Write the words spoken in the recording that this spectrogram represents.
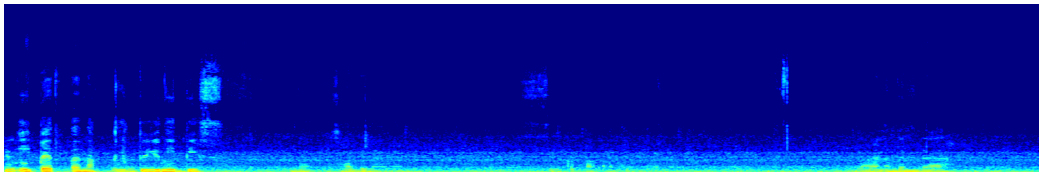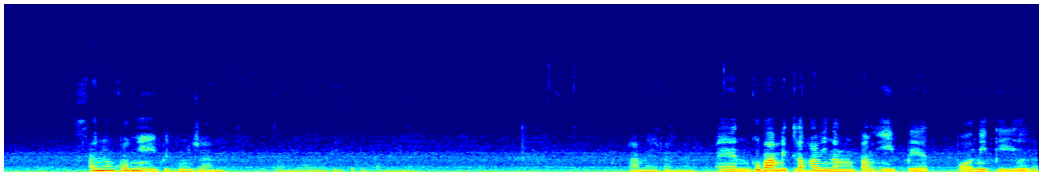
Yung ipet, anak. Do you need this? No, sa kabila yan. Silikot ako. Yan, ang ganda. Anong pang-iipit mo dyan? Ito, yung ipit mo kanina. Ah, meron na. Ayan, gumamit lang kami ng pang-ipit, ponytail.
